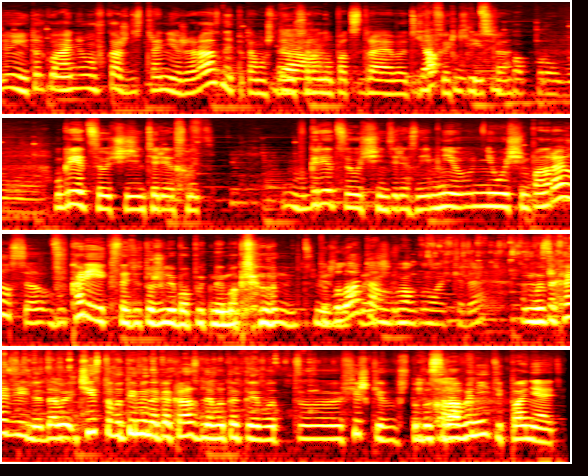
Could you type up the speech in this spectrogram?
Ну, не только они он в каждой стране же разные, потому что они Да, все равно да. подстраиваются Я под в Турции какие-то. попробовала. В Греции очень интересный. В Греции очень интересный. Мне не очень понравился. В Корее, кстати, тоже любопытный Макдональдс. Ты была там в прочим. Макмаке, да? Мы заходили, да, чисто вот именно как раз для вот этой вот э, фишки, чтобы И сравнить и понять.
